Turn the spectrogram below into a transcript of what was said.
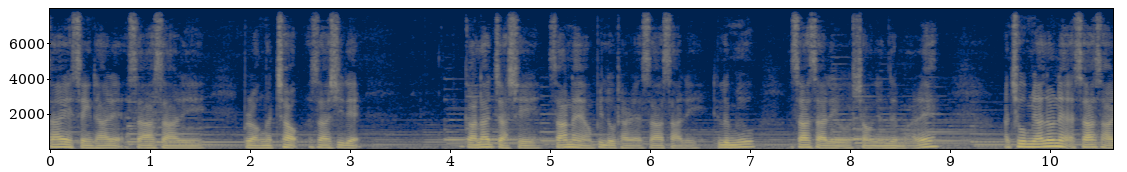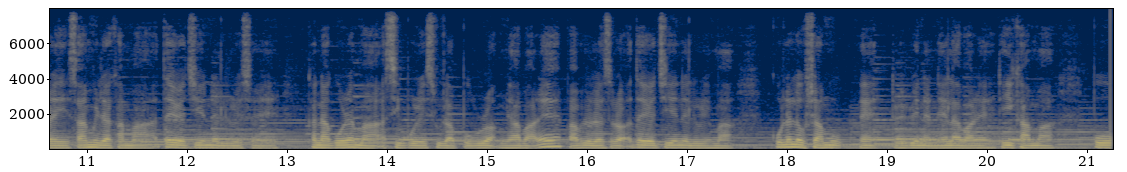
စားရည်စိန်ထားတဲ့အစားအစာတွေပြီးတော့ငချောက်အစားရှိတဲ့ကာလကြာရှည်စားနိုင်အောင်ပြုလုပ်ထားတဲ့အစားအစာတွေဒီလိုမျိုးအစားအစာတွေကိုရှောင်ကျဉ်သင့်ပါတယ်။အချိုများလွန်းတဲ့အစားအစာတွေစားမိတဲ့အခါမှာအသက်အရွယ်ကြီးရင်းတဲ့လူတွေဆိုရင်ခန္ဓာကိုယ်ထဲမှာအဆီပူတွေဆူတာပိုပြီးတော့များပါတယ်။ဘာဖြစ်လို့လဲဆိုတော့အသက်အရွယ်ကြီးရင်းတဲ့လူတွေမှာ ကိုယ်လက်လှုပ်ရှားမှုနဲ့တပြည့်ပြည့်နဲ့နည်းလာပါတယ်ဒီအခါမှာပို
